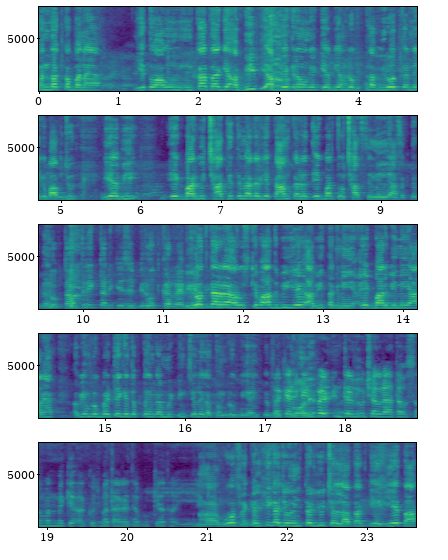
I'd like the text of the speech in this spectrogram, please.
बंधक कब बनाया? ये तो उन, उनका था कि अभी भी आप देख रहे होंगे कि अभी हम लोग इतना विरोध करने के बावजूद ये अभी एक बार भी छात्र हित में अगर ये काम कर रहे तो एक बार तो छात्र से मिलने आ सकते थे। लोकतांत्रिक तरीके से विरोध कर रहे हैं विरोध कर रहे हैं और उसके बाद भी ये अभी तक नहीं एक बार भी नहीं आ रहे हैं। अभी हम लोग बैठेंगे जब तक इनका मीटिंग चलेगा तो हम लोग भी यहीं पे बैठ फैकल्टी पर इंटरव्यू चल रहा था उस संबंध में क्या कुछ बता रहे थे वो क्या था ये ये हाँ वो फैकल्टी का जो इंटरव्यू चल रहा था कि ये था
